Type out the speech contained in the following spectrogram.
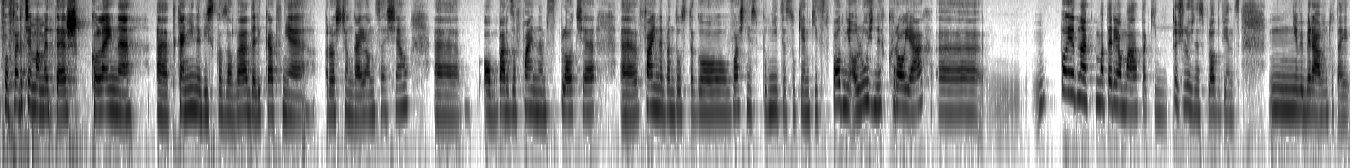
W ofercie mamy też kolejne e, tkaniny wiskozowe, delikatnie rozciągające się, e, o bardzo fajnym splocie. E, Fajne będą z tego właśnie spódnice, sukienki, spodnie o luźnych krojach, e, bo jednak materiał ma taki dość luźny splot, więc nie wybierałabym tutaj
